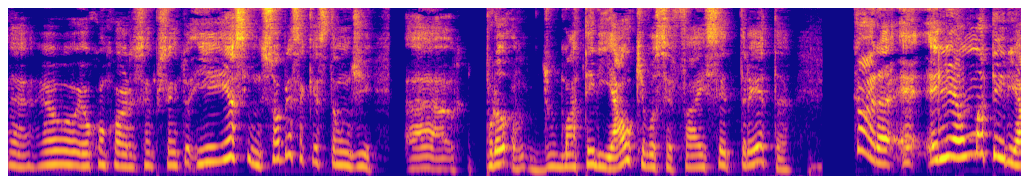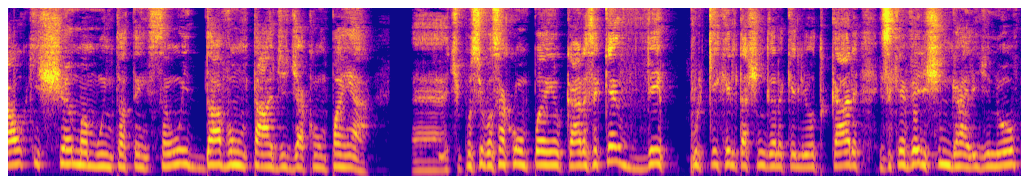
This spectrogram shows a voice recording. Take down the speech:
É, eu, eu concordo 100%. E, e assim, sobre essa questão de uh, pro, do material que você faz ser treta, cara, é, ele é um material que chama muito atenção e dá vontade de acompanhar. É, tipo, se você acompanha o cara, você quer ver por que, que ele tá xingando aquele outro cara, e você quer ver ele xingar ele de novo.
